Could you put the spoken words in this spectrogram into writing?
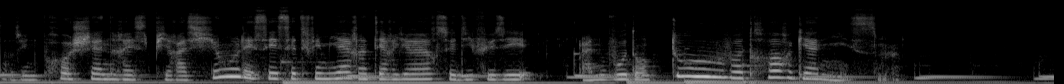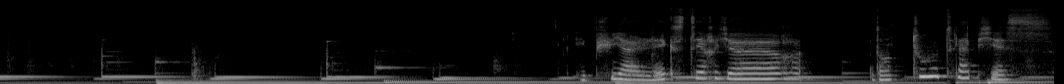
Dans une prochaine respiration, laissez cette lumière intérieure se diffuser à nouveau dans tout votre organisme. Et puis à l'extérieur, dans toute la pièce.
